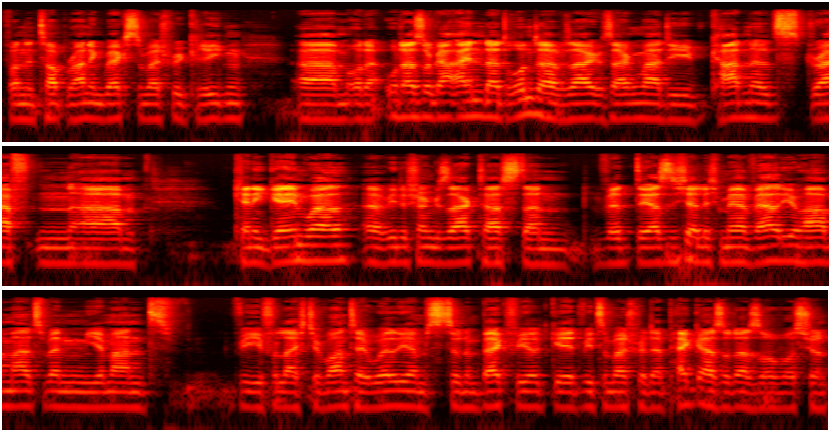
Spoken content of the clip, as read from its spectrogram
von den Top Running Backs zum Beispiel kriegen, ähm, oder, oder sogar einen darunter, sag, sagen wir mal, die Cardinals draften ähm, Kenny Gainwell, äh, wie du schon gesagt hast, dann wird der sicherlich mehr Value haben, als wenn jemand wie vielleicht Javante Williams zu einem Backfield geht, wie zum Beispiel der Packers oder so, wo es schon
